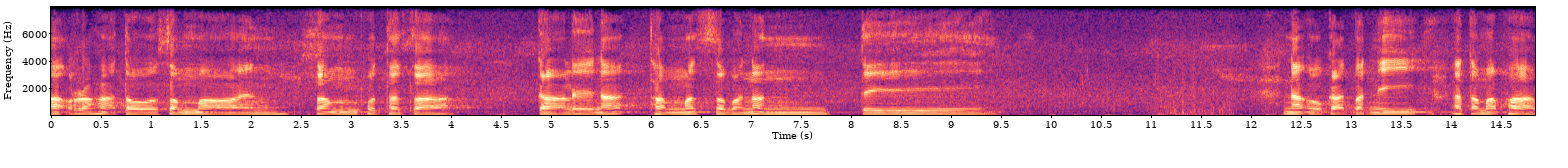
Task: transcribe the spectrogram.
อะระหะโตสัมมาสัมพุทธัสสะกาเลนะธรรมัสวนันติณโอกาสบัดนี้อัตมภาพ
